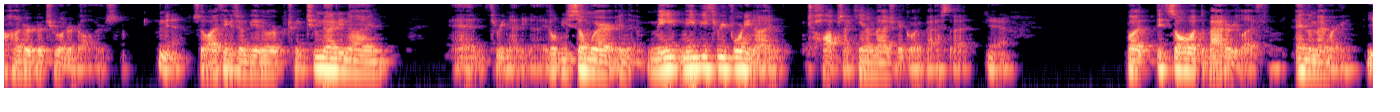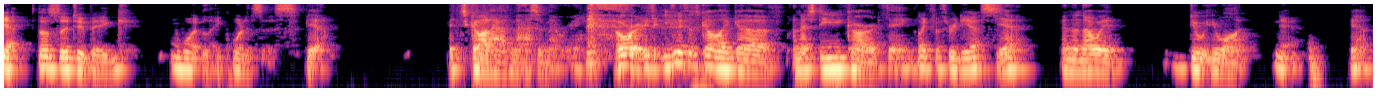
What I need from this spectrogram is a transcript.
a hundred or two hundred dollars. Yeah. So I think it's going to be anywhere between two ninety nine and three ninety nine. It'll be somewhere in may, maybe three forty nine tops. I can't imagine it going past that. Yeah. But it's all about the battery life and the memory. Yeah. Those are the two big. What like what is this? Yeah, it's got to have massive memory, or if, even if it's got like a an SD card thing. Like the 3DS? Yeah, and then that way, do what you want. Yeah. Yeah.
